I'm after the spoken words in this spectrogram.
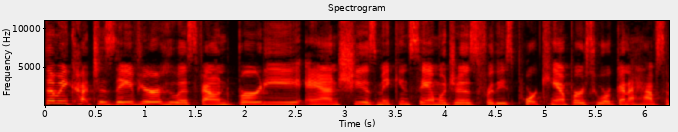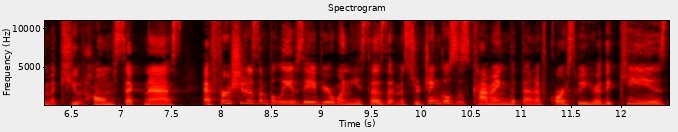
Then we cut to Xavier, who has found Birdie, and she is making sandwiches for these poor campers who are going to have some acute homesickness. At first, she doesn't believe Xavier when he says that Mr. Jingles is coming, but then, of course, we hear the keys.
